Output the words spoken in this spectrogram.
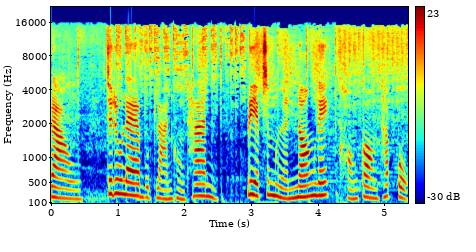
เราจะดูแลบุตรหลานของท่าน เปรียบเสมือนน้องเล็กของกองทัพบก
